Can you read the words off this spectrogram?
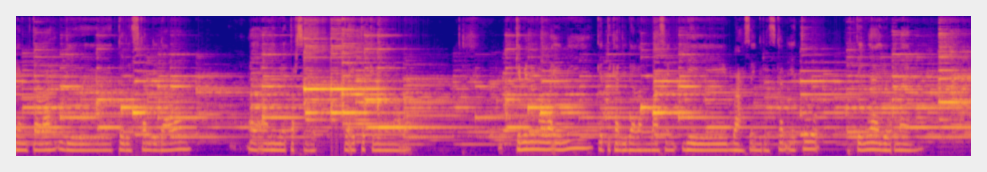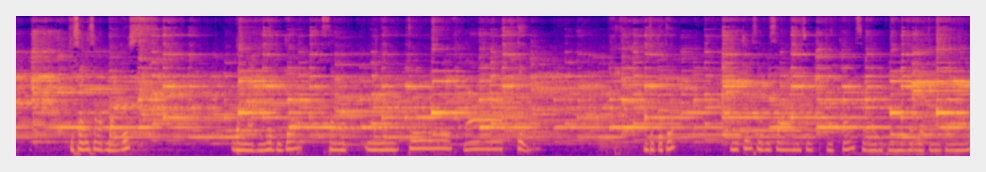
yang telah dituliskan di dalam uh, anime tersebut yaitu Kimi no Nawa. Kimi ini ketika di dalam bahasa di bahasa Inggris kan itu artinya your name. Kisahnya sangat bagus dan lagunya juga sangat menyentuh hati. Untuk itu, mungkin saya bisa langsung katakan sebagai penghibur buat teman-teman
